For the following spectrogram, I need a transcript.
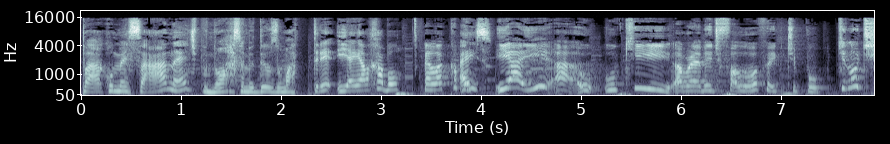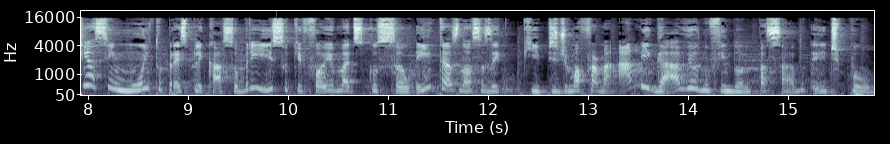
pra começar, né? Tipo, nossa, meu Deus, uma treta. E aí ela acabou. Ela acabou. É isso. E aí, a- o, o que a Remedy falou foi que, tipo, que não tinha, assim, muito pra explicar sobre isso, que foi uma discussão entre as nossas equipes de uma forma amigável no fim do ano passado. E, tipo,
